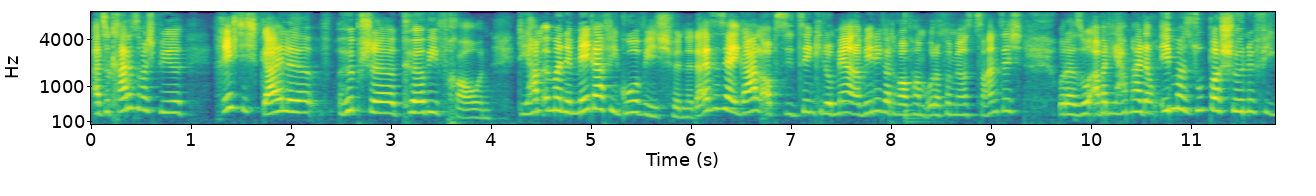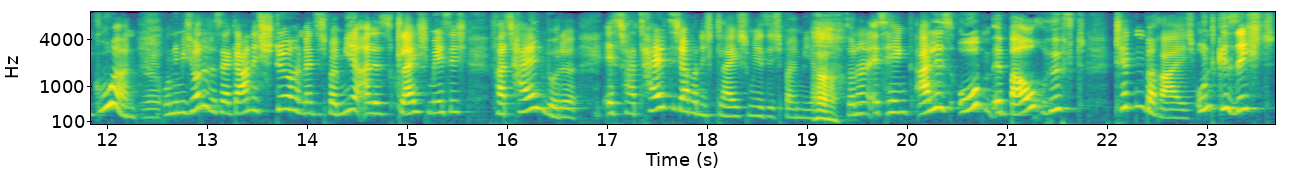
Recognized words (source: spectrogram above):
also gerade zum Beispiel richtig geile, hübsche, curvy Frauen. Die haben immer eine mega Figur, wie ich finde. Da ist es ja egal, ob sie 10 Kilo mehr oder weniger drauf haben oder von mir aus 20 oder so, aber die haben halt auch immer super schöne Figuren. Und mich würde das ja gar nicht stören, wenn sich bei mir alles gleichmäßig verteilen würde. Es verteilt sich aber nicht gleichmäßig bei mir, Ah. sondern es hängt alles oben im Bauch, Hüft, Tittenbereich und Gesicht.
